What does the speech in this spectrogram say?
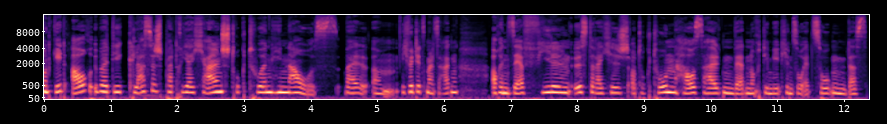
und geht auch über die klassisch patriarchalen Strukturen hinaus. Weil ähm, ich würde jetzt mal sagen, auch in sehr vielen österreichisch-autochthonen Haushalten werden noch die Mädchen so erzogen, dass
